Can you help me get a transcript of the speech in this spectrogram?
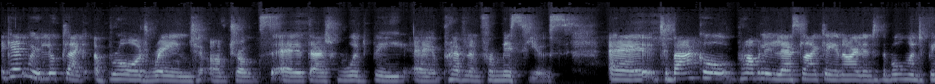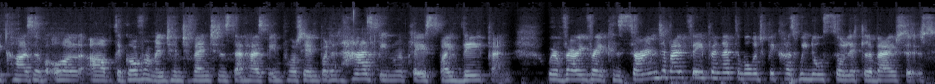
Again, we look like a broad range of drugs uh, that would be uh, prevalent for misuse. Uh, tobacco probably less likely in Ireland at the moment because of all of the government interventions that has been put in, but it has been replaced by vaping. We're very, very concerned about vaping at the moment because we know so little about it.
